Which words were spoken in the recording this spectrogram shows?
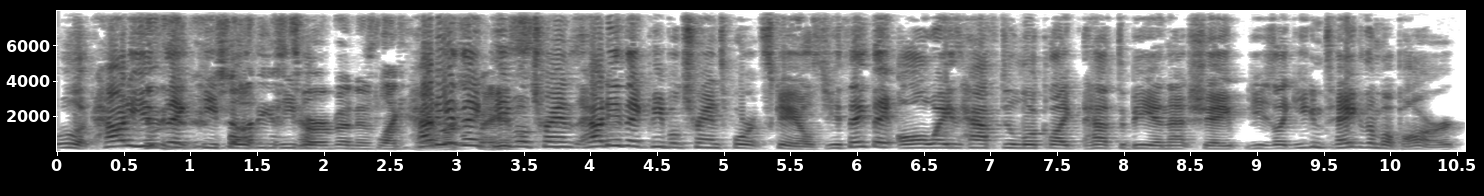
Look, how do you think people? Shadi's people turban is like. how do you think hammer people trans? How do you think people transport scales? Do you think they always have to look like have to be in that shape? He's like, you can take them apart,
